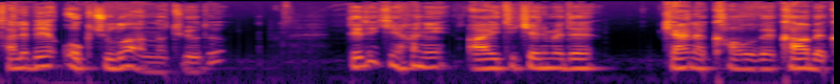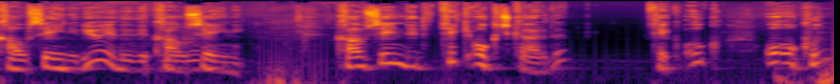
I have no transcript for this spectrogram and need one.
talebeye okçuluğu anlatıyordu. Dedi ki hani ayeti kerimede kâne kav ve kabe kavseyni diyor ya dedi kavseyni. Kavseyn dedi tek ok çıkardı. Tek ok. O okun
